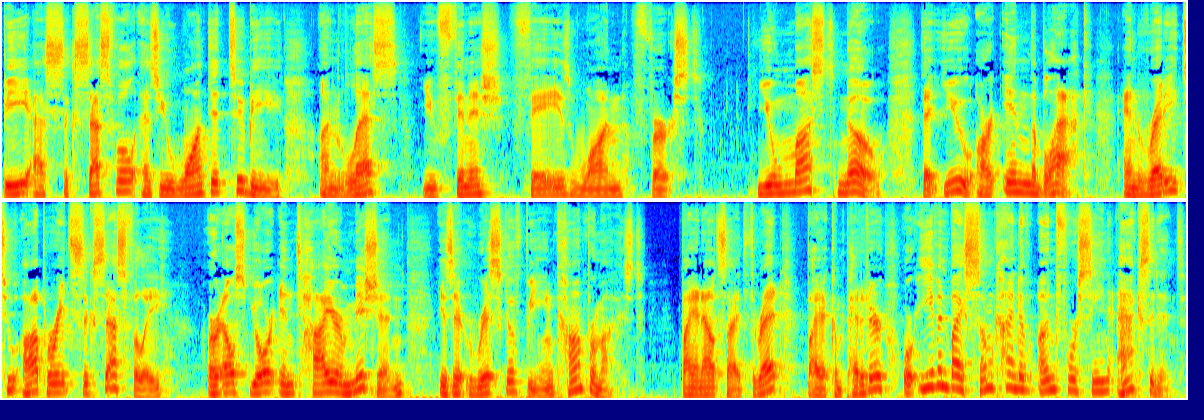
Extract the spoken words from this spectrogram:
be as successful as you want it to be unless you finish phase one first. You must know that you are in the black and ready to operate successfully, or else your entire mission is at risk of being compromised by an outside threat, by a competitor, or even by some kind of unforeseen accident.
